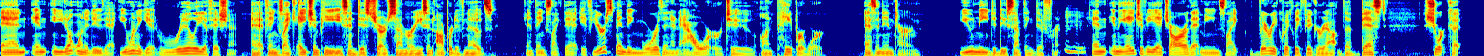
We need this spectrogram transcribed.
And, and, and you don't want to do that. You want to get really efficient at things like H&Ps and discharge summaries and operative notes and things like that. If you're spending more than an hour or two on paperwork as an intern, you need to do something different. Mm-hmm. And in the age of EHR, that means like very quickly figure out the best shortcut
